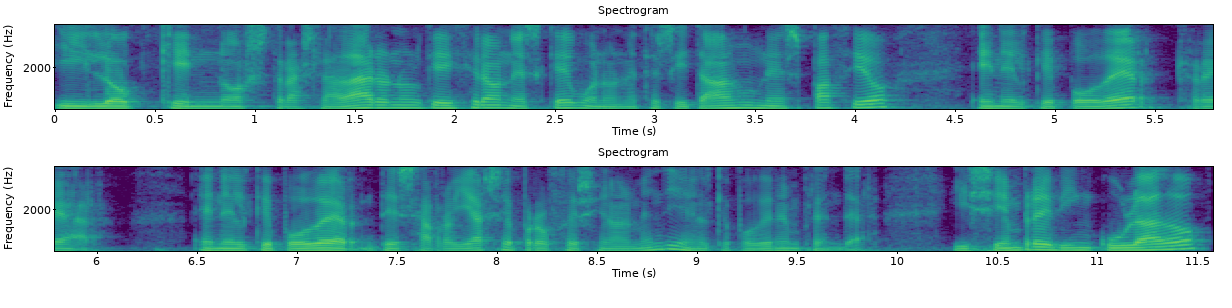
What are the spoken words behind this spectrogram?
Y lo que nos trasladaron o lo que dijeron es que bueno, necesitaban un espacio en el que poder crear, en el que poder desarrollarse profesionalmente y en el que poder emprender. Y siempre vinculado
